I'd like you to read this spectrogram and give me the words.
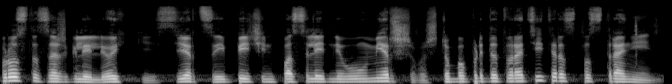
просто сожгли легкие, сердце и печень последнего умершего, чтобы предотвратить распространение.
